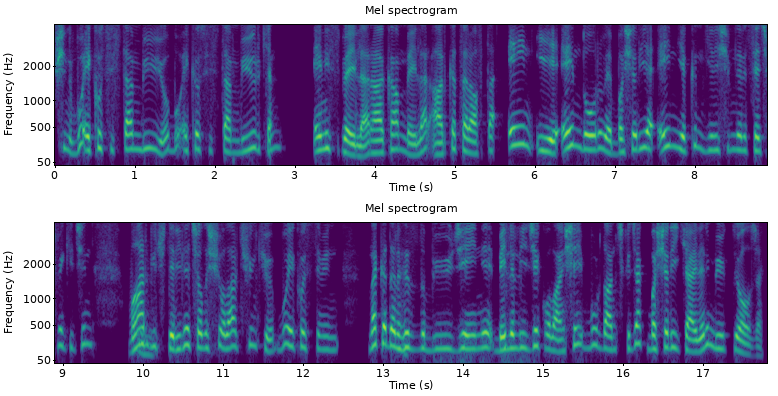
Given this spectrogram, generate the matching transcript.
Şimdi bu ekosistem büyüyor. Bu ekosistem büyürken Enis Beyler, Hakan Beyler arka tarafta en iyi, en doğru ve başarıya en yakın girişimleri seçmek için var Hı güçleriyle çalışıyorlar. Çünkü bu ekosistemin ne kadar hızlı büyüyeceğini belirleyecek olan şey buradan çıkacak başarı hikayelerin büyüklüğü olacak.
